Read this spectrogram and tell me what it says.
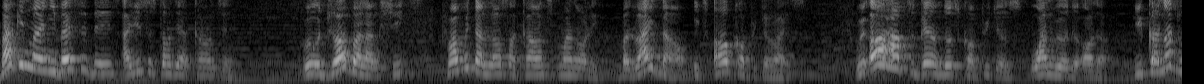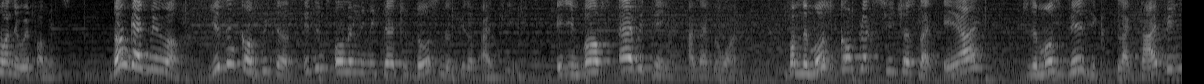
Back in my university days, I used to study accounting. We would draw balance sheets, profit and loss accounts manually, but right now it's all computerized. We all have to get on those computers one way or the other. You cannot run away from it. Don't get me wrong, using computers isn't only limited to those in the field of IT. It involves everything and everyone. From the most complex features like AI to the most basic like typing,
